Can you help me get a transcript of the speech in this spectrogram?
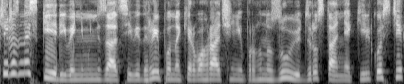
Через низький рівень імунізації від грипу на Кіровоградщині прогнозують зростання кількості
